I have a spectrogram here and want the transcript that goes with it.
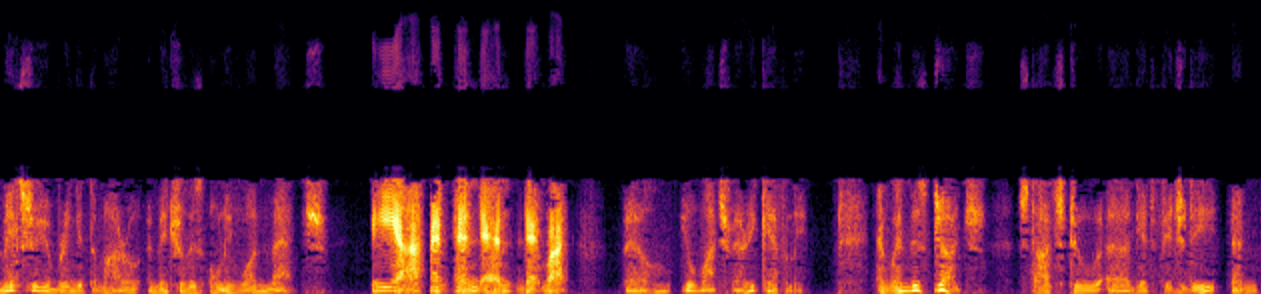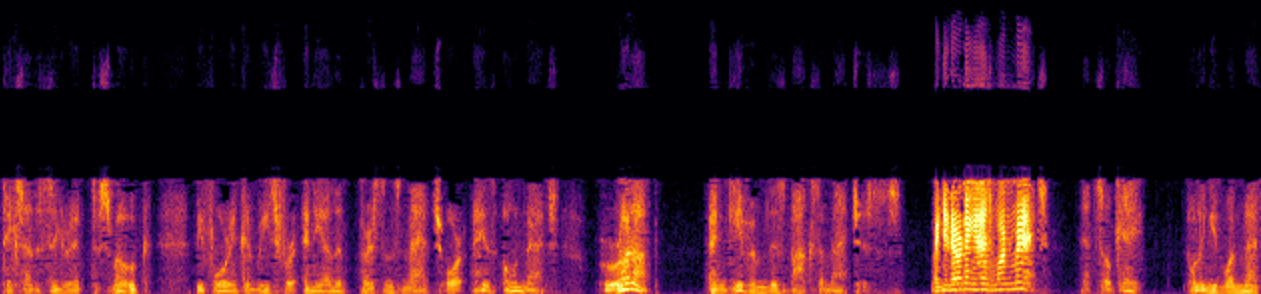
Make sure you bring it tomorrow and make sure there's only one match. Yeah, and, and and, then what? Well, you'll watch very carefully. And when this judge starts to uh, get fidgety and takes out a cigarette to smoke, before he can reach for any other person's match or his own match, run up and give him this box of matches. But it only has one match. That's okay. Only need one match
